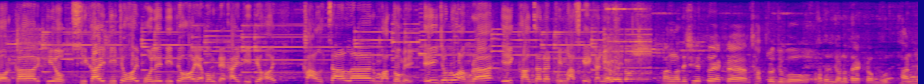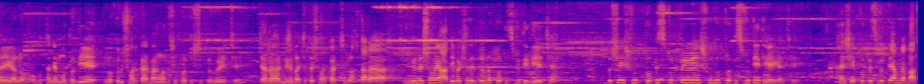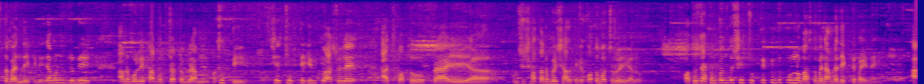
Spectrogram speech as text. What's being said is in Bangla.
সরকারকেও শিখাই দিতে হয়, বলে দিতে হয় এবং দেখাই দিতে হয় কালচারার মাধ্যমে। এই জন্য আমরা এই কালচারাল টিম আজকে এখানে এসেছি। বাংলাদেশের তো একটা ছাত্র যুব সাধারণ জনতার একটা অভ্যুত্থান হয়ে গেল। অভ্যুত্থানের মধ্য দিয়ে নতুন সরকার বাংলাদেশে প্রতিষ্ঠিত হয়েছে। যারা নির্বাচিত সরকার ছিল, তারা বিভিন্ন সময় আদিবাসীদের জন্য প্রতিশ্রুতি দিয়েছে। কিন্তু সেই প্রতিশ্রুতি শুধু প্রতিশ্রুতি থেকে গেছে। হ্যাঁ সেই প্রতিশ্রুতি আমরা বাস্তবায়ন দেখিনি। যেমন যদি আমরা বলি পার্বত্য চট্টগ্রাম চুক্তি, সেই চুক্তি কিন্তু আসলে আজ কত? প্রায় উনিশশো সাতানব্বই সাল থেকে কত বছর হয়ে গেল? অথচ এখন পর্যন্ত সেই চুক্তি কিন্তু পূর্ণ বাস্তবায়ন আমরা দেখতে পাই নাই।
